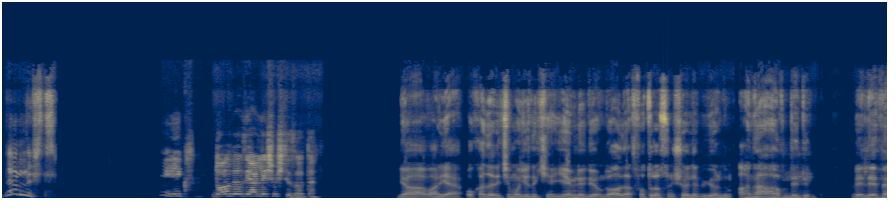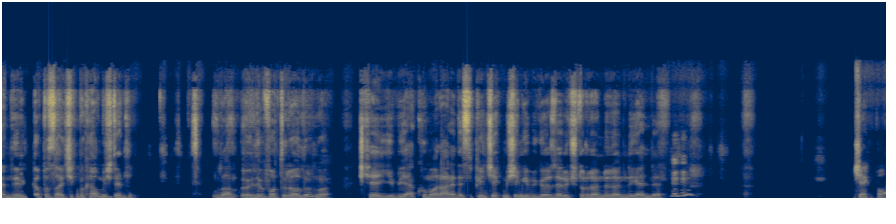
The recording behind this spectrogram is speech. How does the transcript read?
Yerleşti. İyi. Doğalgaz yerleşmişti zaten. Ya var ya o kadar içim acıdı ki yemin ediyorum doğalgaz faturasını şöyle bir gördüm. Anam dedim. Veli Efendi'nin kapısı açık mı kalmış dedim. Ulan öyle bir fatura olur mu? Şey gibi ya kumarhanede spin çekmişim gibi gözler üç tur döndü döndü geldi. Jackpot.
